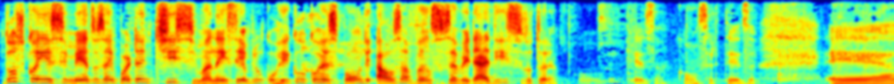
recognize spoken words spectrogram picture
dos conhecimentos é importantíssima. Nem sempre um currículo corresponde aos avanços. É verdade isso, doutora? Com certeza, com certeza. É,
